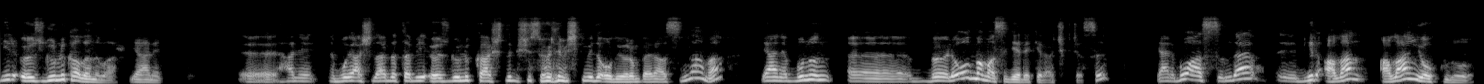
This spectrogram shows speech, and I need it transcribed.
bir özgürlük alanı var. Yani e, hani bu yaşlarda tabii özgürlük karşıtı bir şey söylemiş gibi de oluyorum ben aslında ama yani bunun e, böyle olmaması gerekir açıkçası. Yani bu aslında e, bir alan alan yokluğu.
